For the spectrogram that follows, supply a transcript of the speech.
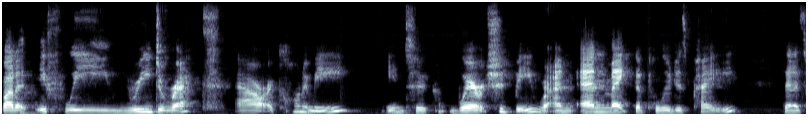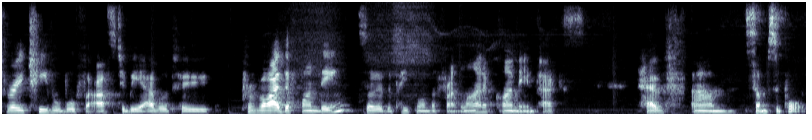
but it, if we redirect our economy into where it should be and and make the polluters pay, then it's very achievable for us to be able to provide the funding so that the people on the front line of climate impacts have um, some support.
